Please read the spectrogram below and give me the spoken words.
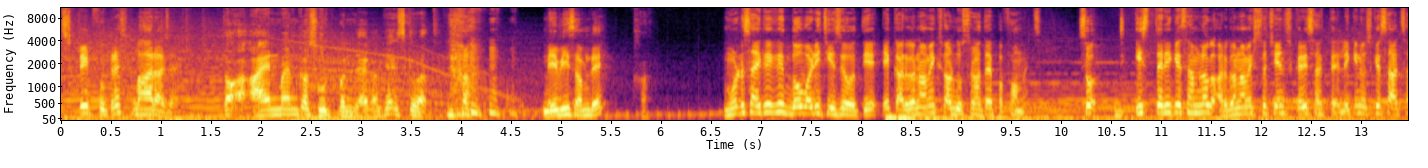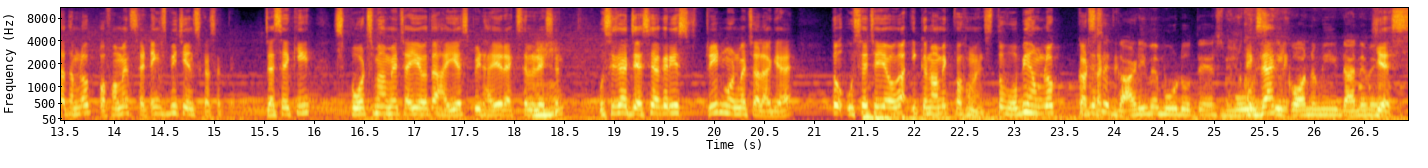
स्ट्रेट फुटरेस्ट बाहर आ जाएगा। तो आयरन मैन का सूट बन जाएगा क्या इसके बाद? मे बी समडे मोटरसाइकिल की दो बड़ी चीज़ें होती है एक अर्गोनॉमिक्स और दूसरा होता है परफॉर्मेंस सो so, इस तरीके से हम लोग अर्गोनॉमिक्स तो चेंज कर ही सकते हैं लेकिन उसके साथ साथ हम लोग परफॉर्मेंस सेटिंग्स भी चेंज कर सकते हैं। जैसे कि स्पोर्ट्स में हमें चाहिए होता है हाइयर स्पीड हाइयर एक्सेलरेशन उसी साथ जैसे अगर ये स्ट्रीट मोड में चला गया है तो उसे चाहिए होगा इकोनॉमिक परफॉर्मेंस तो वो भी हम लोग कर सकते हैं। गाड़ी में मोड होते हैं exactly economy dynamic yes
